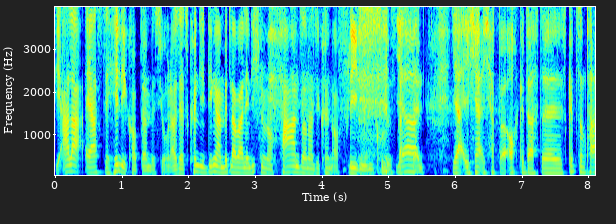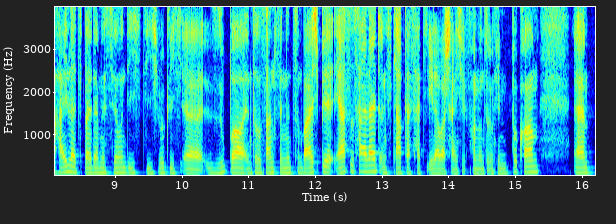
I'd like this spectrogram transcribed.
die allererste Helikoptermission. Also jetzt können die Dinger mittlerweile nicht nur noch fahren, sondern sie können auch fliegen. Wie cool ist das ja, denn? Ja, ich, ich habe auch gedacht, äh, es gibt so ein paar Highlights bei der Mission, die ich, die ich wirklich äh, super interessant finde. Zum Beispiel erstes Highlight, und ich glaube, das hat jeder wahrscheinlich von uns irgendwie mitbekommen. Ähm,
